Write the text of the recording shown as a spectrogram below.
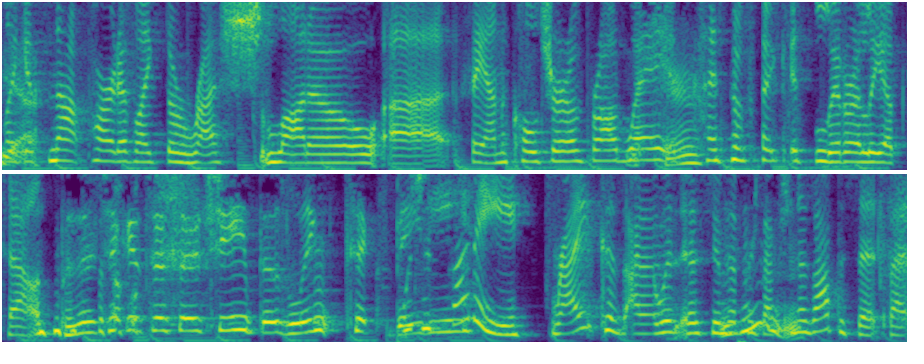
Like Yeah. it's not part of like the Rush Lotto uh, fan culture of Broadway. It's kind of like it's literally uptown. But their So- tickets are so cheap. Those LincTix, baby. Which is funny, right? Because I would assume the perception is opposite. But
